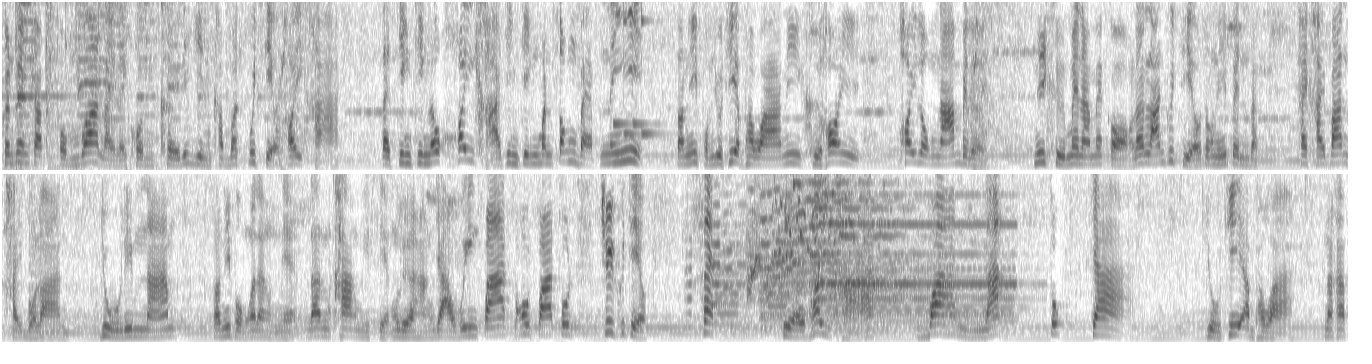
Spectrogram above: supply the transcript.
เพื่อนๆครับผมว่าหลายๆ คนเคยได้ยินคำว่าก๋วยเตี๋ยวห้อยขา แต่จริง ๆ แล้วห้อยขาจริง ๆ มันต้องแบบนี้ ตอนนี้ผมอยู่ที่อัมพวานี่คือห้อยห้อยลงน้ำไปเลย นี่คือแม่น้ำแม่กอง แล้วร้านก๋วยเตี๋ยวตรงนี้เป็นแบบคล้ายๆ บ้านไทยโบราณ อยู่ริมน้ำตอนนี้ผมกำลังเนี่ยด้านข้างมีเสียงเรือหางยาววิ่งปาดปูดปาดปูดชื่อก๋วยเตี๋ยวแซ่บเตี๋ยวห้อยขา บ้านนะตุ๊กจ้า อยู่ที่อัมพวานะครับ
